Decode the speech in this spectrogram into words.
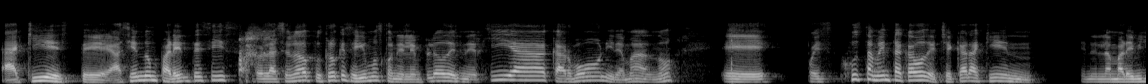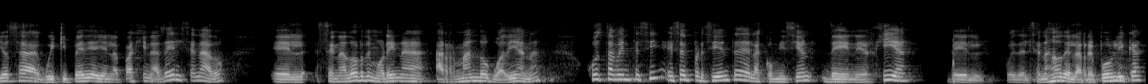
Aquí, este, haciendo un paréntesis relacionado, pues creo que seguimos con el empleo de energía, carbón y demás, ¿no? Eh, pues justamente acabo de checar aquí en, en la maravillosa Wikipedia y en la página del Senado, el senador de Morena, Armando Guadiana, justamente sí, es el presidente de la Comisión de Energía del, pues, del Senado de la República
